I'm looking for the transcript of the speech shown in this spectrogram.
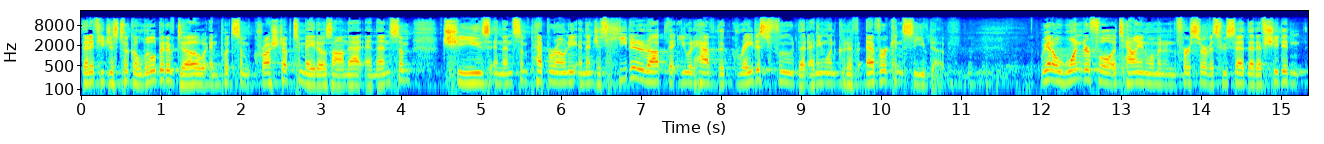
that if you just took a little bit of dough and put some crushed up tomatoes on that, and then some cheese, and then some pepperoni, and then just heated it up, that you would have the greatest food that anyone could have ever conceived of? We had a wonderful Italian woman in the first service who said that if she didn't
